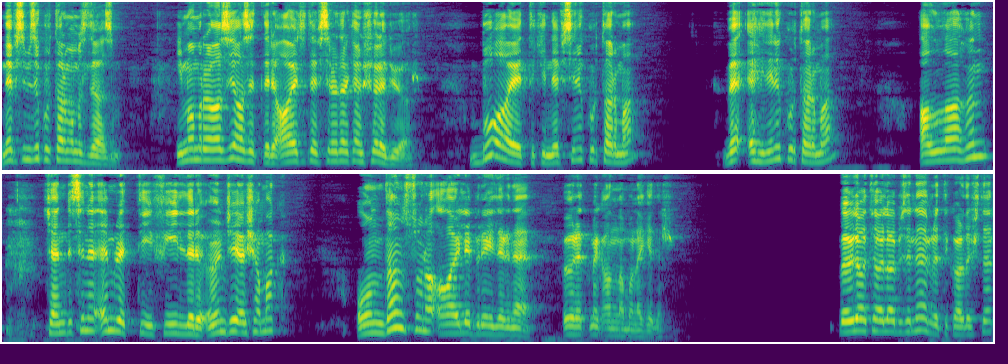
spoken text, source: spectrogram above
nefsimizi kurtarmamız lazım. İmam Razi Hazretleri ayeti tefsir ederken şöyle diyor. Bu ayetteki nefsini kurtarma ve ehlini kurtarma Allah'ın kendisine emrettiği fiilleri önce yaşamak, ondan sonra aile bireylerine öğretmek anlamına gelir. Mevla Teala bize ne emretti kardeşler?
